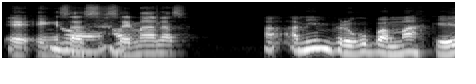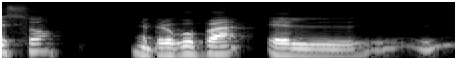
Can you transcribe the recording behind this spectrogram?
en esas semanas? A, mí me preocupa más que eso, me preocupa el,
